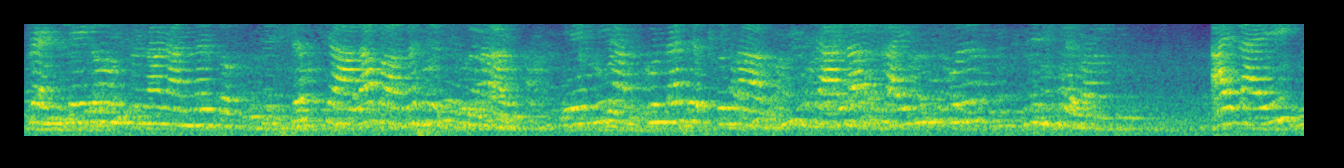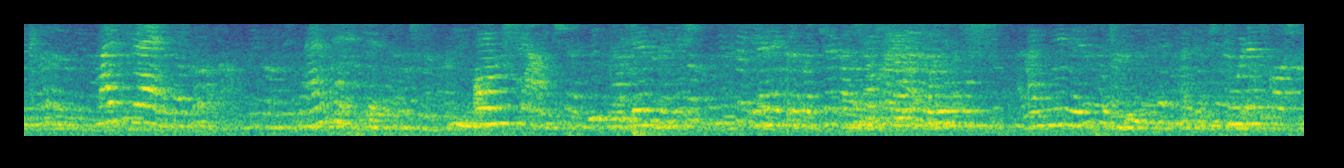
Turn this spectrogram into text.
ఫ్రెండ్లీగా ఉంటున్నాను అందరితో సిస్టర్స్ చాలా బాగా చెప్తున్నారు ఏమీ అనకుండా చెప్తున్నారు చాలా kindful sisters I like my friends and sisters ఓం శాంతి నా పేరు గణేష్ నేను ఇక్కడికి వచ్చే చాలా చదువు అన్నీ నేర్పుతున్నాను అది స్టూడెంట్స్ కోసం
